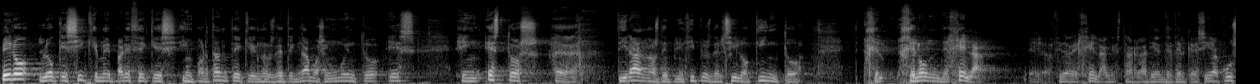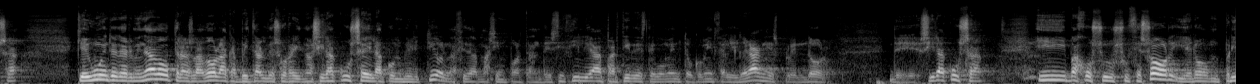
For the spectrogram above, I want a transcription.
pero lo que sí que me parece que es importante que nos detengamos en un momento es en estos eh, tiranos de principios del siglo V, Gelón de Gela, la ciudad de Gela, que está relativamente cerca de Siracusa, que en un momento determinado trasladó la capital de su reino a Siracusa y la convirtió en la ciudad más importante de Sicilia. A partir de este momento comienza el gran esplendor de Siracusa y bajo su sucesor, Hierón I,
